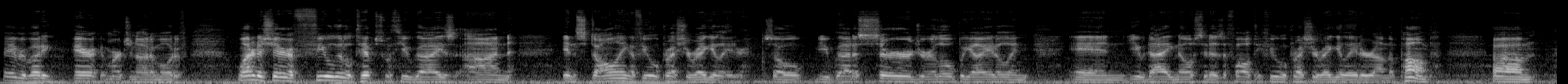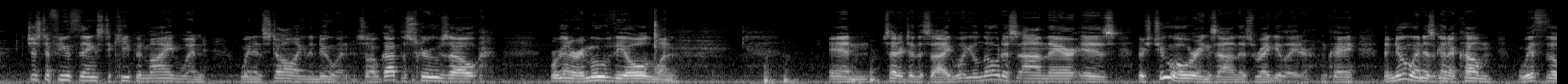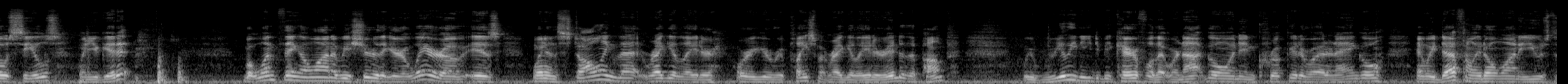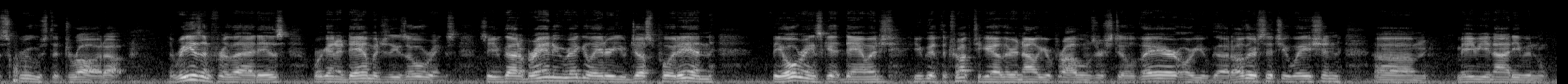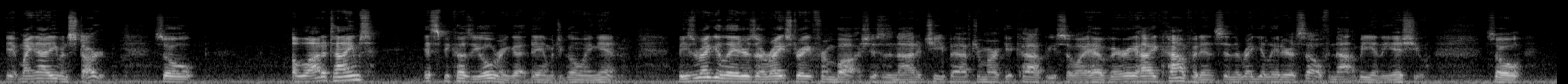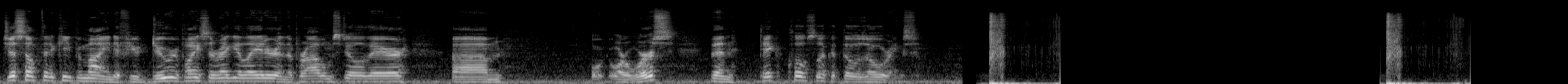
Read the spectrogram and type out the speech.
Hey everybody, Eric at Merchant Automotive. Wanted to share a few little tips with you guys on installing a fuel pressure regulator. So you've got a surge or a low idle and and you've diagnosed it as a faulty fuel pressure regulator on the pump. Um, just a few things to keep in mind when when installing the new one. So I've got the screws out. We're going to remove the old one and set it to the side. What you'll notice on there is there's two O-rings on this regulator, okay? The new one is gonna come with those seals when you get it. But one thing I wanna be sure that you're aware of is when installing that regulator or your replacement regulator into the pump, we really need to be careful that we're not going in crooked or at an angle, and we definitely don't want to use the screws to draw it up. The reason for that is we're going to damage these O-rings. So you've got a brand new regulator you've just put in, the O-rings get damaged, you get the truck together, and now your problems are still there, or you've got other situation, um, maybe not even, it might not even start. So a lot of times, it's because the O-ring got damaged going in. These regulators are right straight from Bosch. This is not a cheap aftermarket copy, so I have very high confidence in the regulator itself not being the issue. So just something to keep in mind. If you do replace the regulator and the problem's still there, um, or, or worse, then take a close look at those O-rings.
